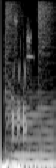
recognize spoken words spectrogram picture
Bye.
